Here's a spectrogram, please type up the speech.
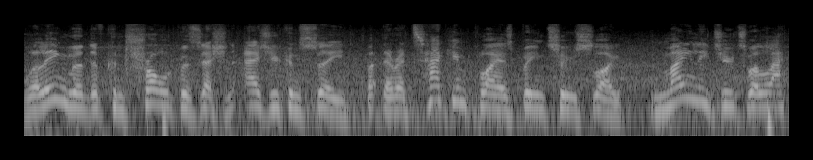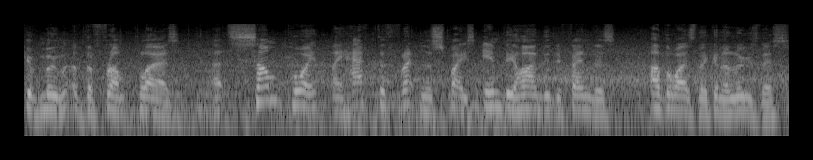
Well, England have controlled possession, as you can see, but their attacking players been too slow, mainly due to a lack of movement of the front players. At some point, they have to threaten the space in behind the defenders, otherwise they're going to lose this.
